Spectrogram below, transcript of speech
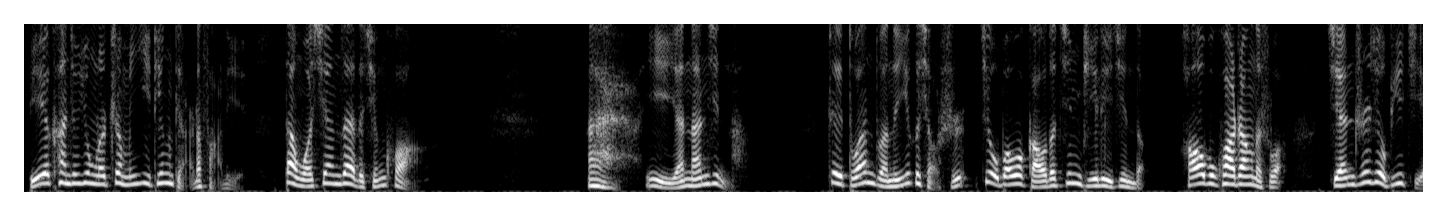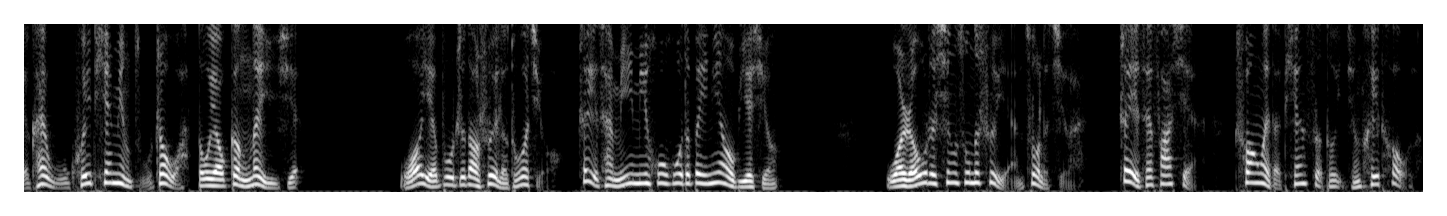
别看就用了这么一丁点的法力，但我现在的情况。哎，一言难尽呐！这短短的一个小时就把我搞得筋疲力尽的，毫不夸张的说，简直就比解开五魁天命诅咒啊都要更累一些。我也不知道睡了多久，这才迷迷糊糊的被尿憋醒。我揉着惺忪的睡眼坐了起来，这才发现窗外的天色都已经黑透了。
